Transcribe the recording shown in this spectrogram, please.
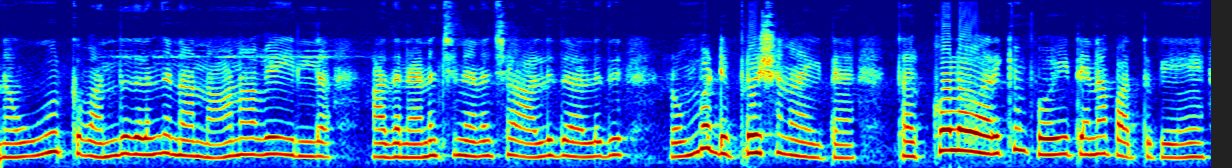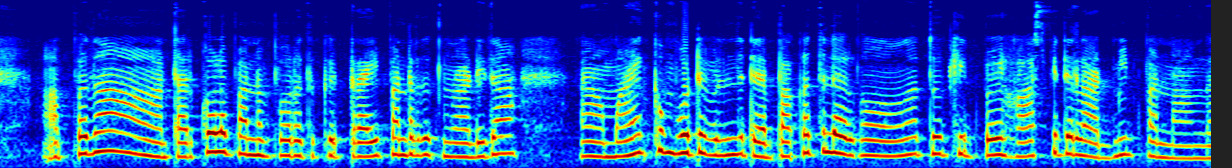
நான் ஊருக்கு வந்ததுலேருந்து நான் நானாகவே இல்லை. அதை நினச்சி நினச்சி அழுது அழுது ரொம்ப டிப்ரெஷன் ஆகிட்டேன் தற்கொலை வரைக்கும் போயிட்டேன்னா பார்த்துக்கேன். அப்போ தான் தற்கொலை பண்ண போகிறதுக்கு ட்ரை பண்ணுறதுக்கு முன்னாடி தான் நான் மயக்கம் போட்டு விழுந்துட்டேன். பக்கத்தில் இருக்கவங்க தூக்கிட்டு போய் ஹாஸ்பிட்டலில் அட்மிட் பண்ணாங்க.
